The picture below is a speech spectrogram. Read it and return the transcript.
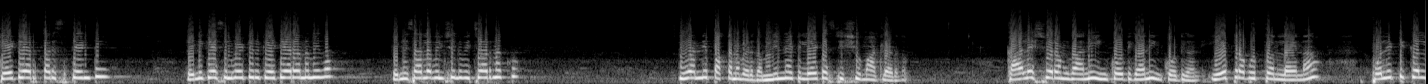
కేటీఆర్ పరిస్థితి ఏంటి? ఎన్ని కేసులు పెట్టిరు కేటీఆర్ అన్న మీద? ఎన్నిసార్లు పిలిచిన విచారణకు? ఇవన్నీ పక్కన పెడదాం. నిన్నటి లేటెస్ట్ ఇష్యూ మాట్లాడదాం. కాళేశ్వరం కానీ ఇంకోటి కానీ ఇంకోటి కానీ ఏ ప్రభుత్వంలో అయినా పొలిటికల్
